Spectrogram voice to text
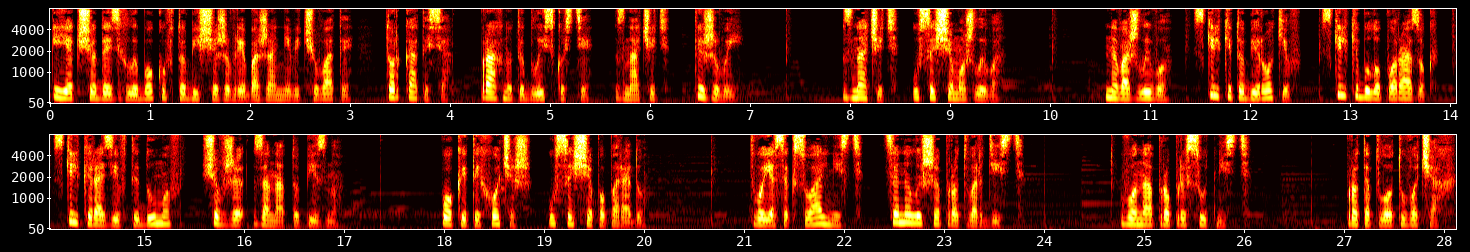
І якщо десь глибоко в тобі ще живрє бажання відчувати, торкатися, прагнути близькості, значить, ти живий. Значить, усе ще можливо. Неважливо, скільки тобі років, скільки було поразок, скільки разів ти думав, що вже занадто пізно. Поки ти хочеш, усе ще попереду. Твоя сексуальність це не лише про твердість. Вона про присутність, про теплоту в очах,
